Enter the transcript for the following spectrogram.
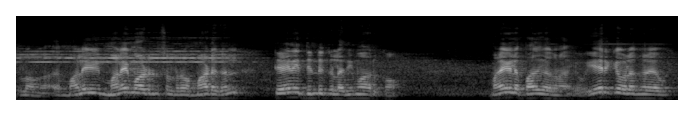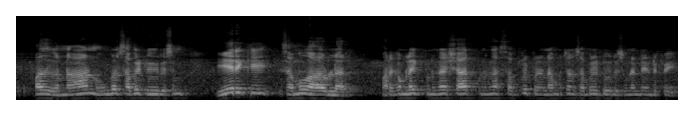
சொல்லுவாங்க. அது மலை மலை மாடுன்னு சொல்கிற மாடுகள் தேனி திண்டுக்கல் அதிகமாக இருக்கும். மலைகளை பாதுகாக்கணும். இயற்கை வளங்களை பாதுகாக்கணும் நான் உங்கள் சபை டூரிசம் இயற்கை சமூக ஆர்வலர். மறக்காம லைக் பண்ணுங்கள் ஷேர் பண்ணுங்கள் சப்ஸ்கிரைப் பண்ணுங்கள் நம்ம சேனல் சபை டூரிசம் நைன்டி ஃபைவ்.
